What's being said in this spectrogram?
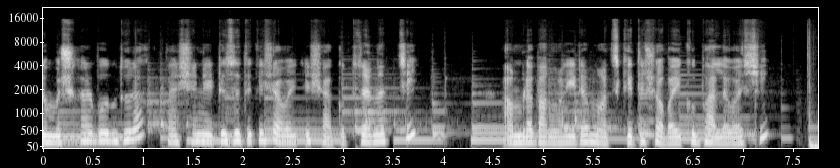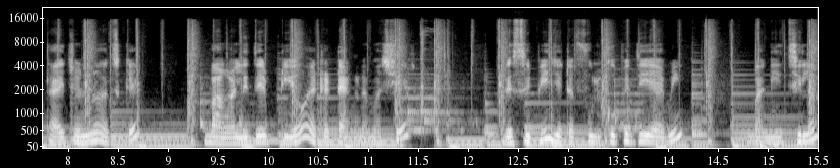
নমস্কার বন্ধুরা ফ্যাশন এটুসি থেকে সবাইকে স্বাগত জানাচ্ছি। আমরা বাঙালিরা মাছ খেতে সবাই খুব ভালোবাসি, তাই জন্য আজকে বাঙালিদের প্রিয় একটা ট্যাংরা মাছের রেসিপি যেটা ফুলকপি দিয়ে আমি বানিয়েছিলাম।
